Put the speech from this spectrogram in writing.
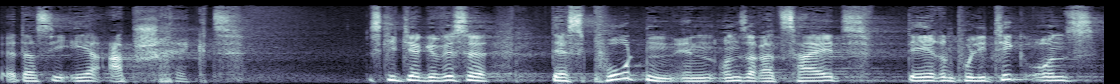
äh, das sie eher abschreckt. Es gibt ja gewisse Despoten in unserer Zeit, deren Politik uns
